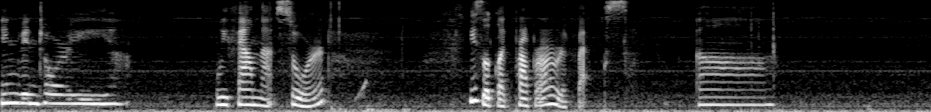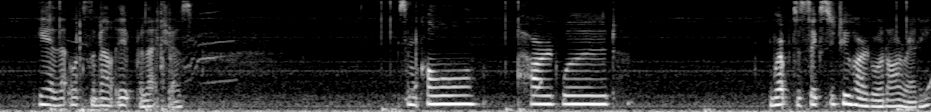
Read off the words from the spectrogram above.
Inventory. We found that sword. These look like proper artifacts. Uh, yeah, that looks about it for that chest. Some coal, hardwood. We're up to 62 hardwood already.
